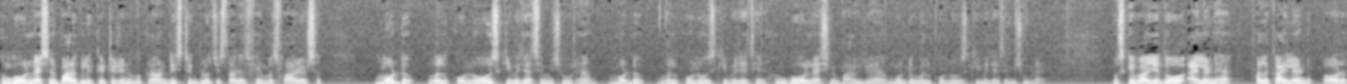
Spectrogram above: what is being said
Hingol national park located in Makran district Balochistan is famous for its mud volcanoes की वजह से मशहूर है। मुड वलकोनोज की वजह से हंगोल नेशनल पार्क जो है मुड वलकोनोज की वजह से मशहूर है। उसके बाद ये दो आइलैंड है फलक आइलैंड और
